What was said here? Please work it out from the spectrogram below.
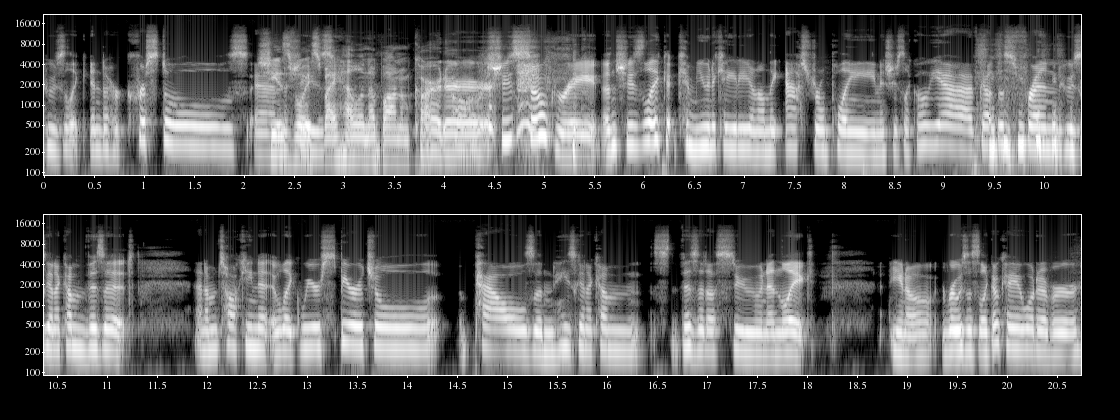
who's like into her crystals. And she is voiced she's- by Helena Bonham Carter. Oh, she's so great, and she's like communicating on the astral plane, and she's like, "Oh yeah, I've got this friend who's gonna come visit." And I'm talking to like we're spiritual pals, and he's gonna come visit us soon. And like, you know, Rose is like, okay, whatever.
